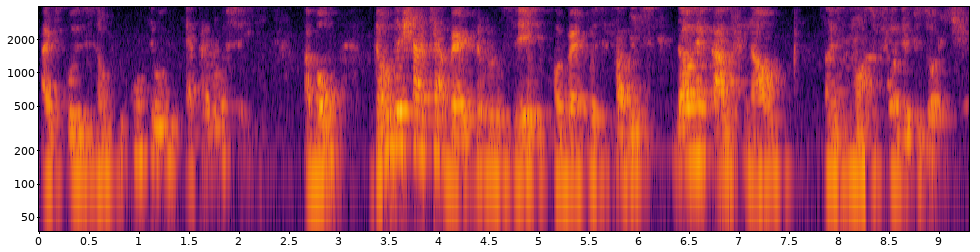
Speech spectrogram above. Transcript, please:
à disposição, porque o conteúdo é para vocês, tá bom? Então, deixar aqui aberto para você, Roberto, você, Fabrício, dar o recado final antes do nosso fim do episódio.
